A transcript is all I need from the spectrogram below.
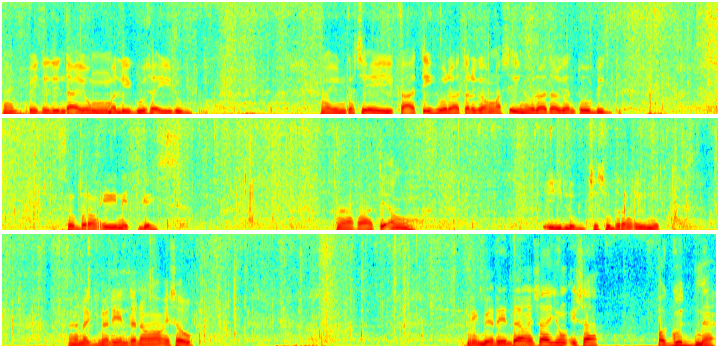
Yan, pwede din tayong maligo sa ilog. Ngayon kasi ay kati, wala talagang as in, wala talagang tubig. Sobrang init guys. Nakakati ang ilog sa sobrang init. Ah, nagmerienda na nga ang isa oh. Nagmerienda ang isa, yung isa pagod na.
